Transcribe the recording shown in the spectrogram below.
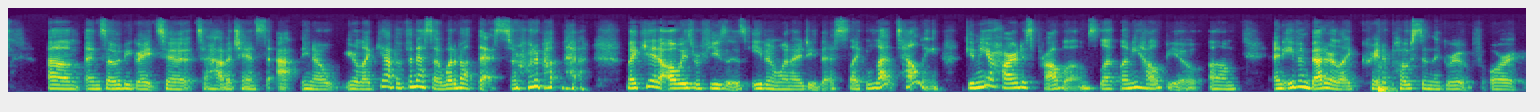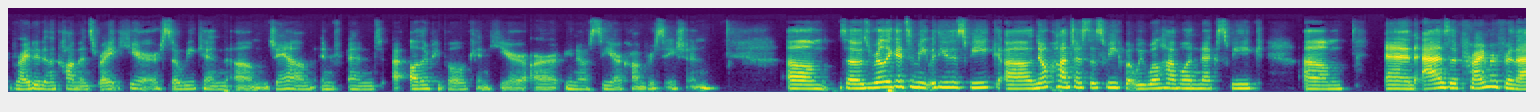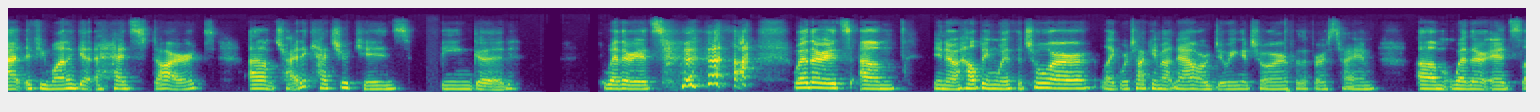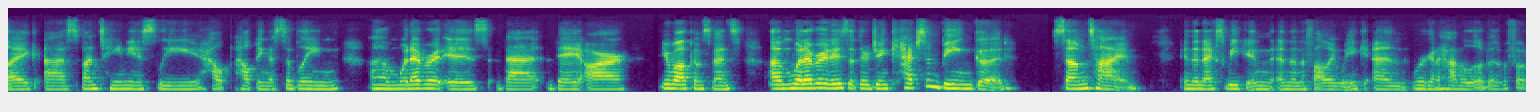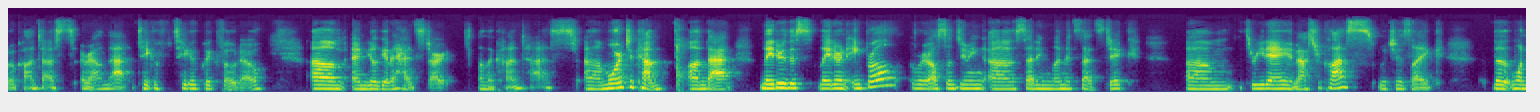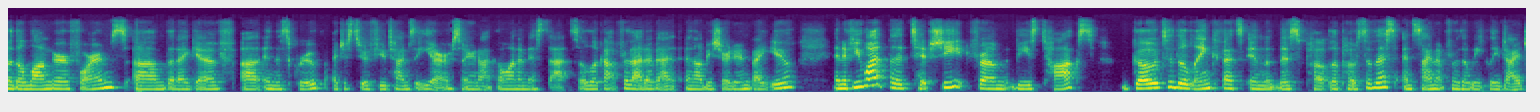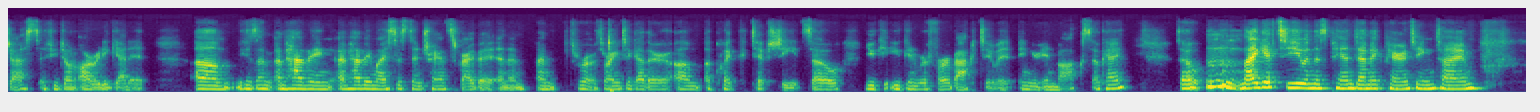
Um, and so it'd be great to to have a chance to, you know, you're like, yeah, but Vanessa, what about this or what about that? My kid always refuses, even when I do this. Like, let tell me, give me your hardest problems. Let let me help you. Um, and even better, like create a post in the group or write it in the comments right here, so we can um, jam and and other people can hear our, you know, see our conversation. Um, so it was really good to meet with you this week. Uh, no contest this week, but we will have one next week. Um, and as a primer for that, if you want to get a head start, um, try to catch your kids being good, whether it's whether it's um, you know helping with a chore like we're talking about now, or doing a chore for the first time. Um, whether it's like uh, spontaneously help helping a sibling, um, whatever it is that they are. You're welcome, Spence. Um, whatever it is that they're doing, catch them being good sometime in the next week and, and then the following week and we're going to have a little bit of a photo contest around that take a take a quick photo um, and you'll get a head start on the contest uh, more to come on that later this later in april we're also doing a setting limits that stick um, three day masterclass which is like the one of the longer forums um, that I give uh, in this group. I just do a few times a year, so you're not going to want to miss that. So look out for that event, and I'll be sure to invite you. And if you want the tip sheet from these talks, go to the link that's in this po- the post of this and sign up for the weekly digest if you don't already get it. Um, because I'm, I'm having I'm having my assistant transcribe it and I'm I'm throw, throwing together um, a quick tip sheet so you can you can refer back to it in your inbox. Okay, so my gift to you in this pandemic parenting time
